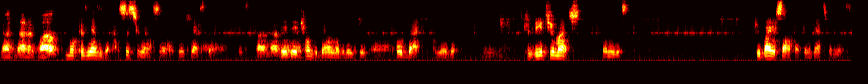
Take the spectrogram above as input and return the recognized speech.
not not as wild. Well, because he has a, a sister now, so I think he has to. It's down. They, they toned it down a little bit. They, they pulled back a little bit. Because if you get too much, then you just. If you're by yourself, I think that's what it is.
